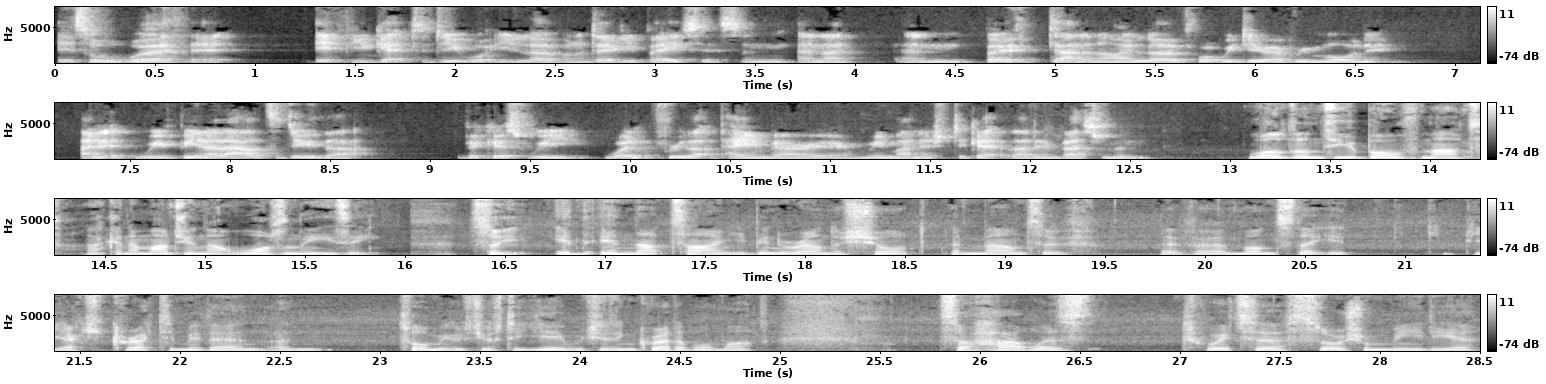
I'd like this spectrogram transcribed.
it's all worth it if you get to do what you love on a daily basis. And and I, and both Dan and I love what we do every morning, and it, we've been allowed to do that because we went through that pain barrier and we managed to get that investment. Well done to you both, Matt. I can imagine that wasn't easy. So, in in that time, you've been around a short amount of of uh, months. That you you actually corrected me then and told me it was just a year, which is incredible, Matt. So, how was Twitter, social media,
